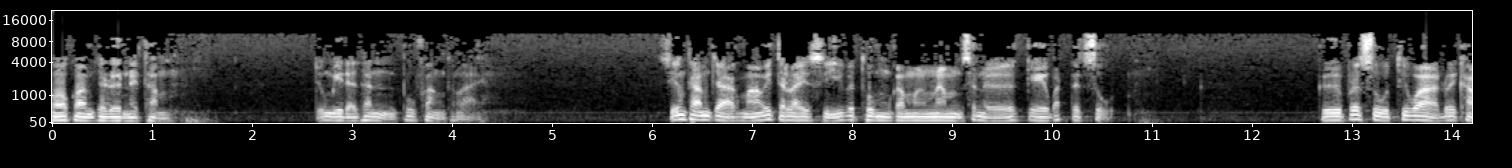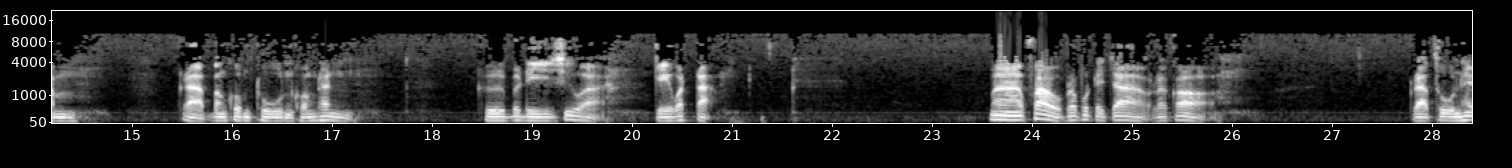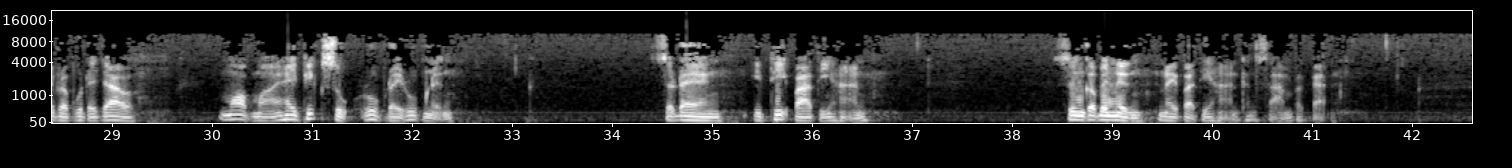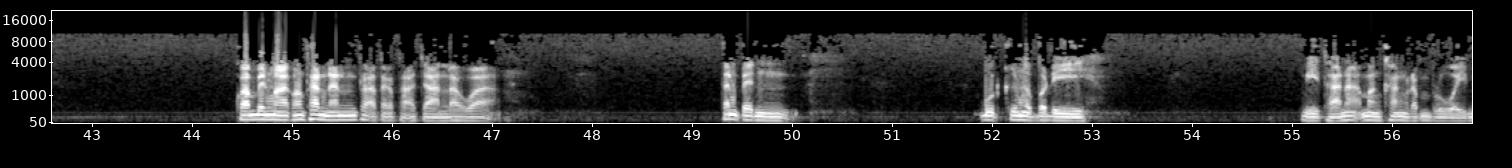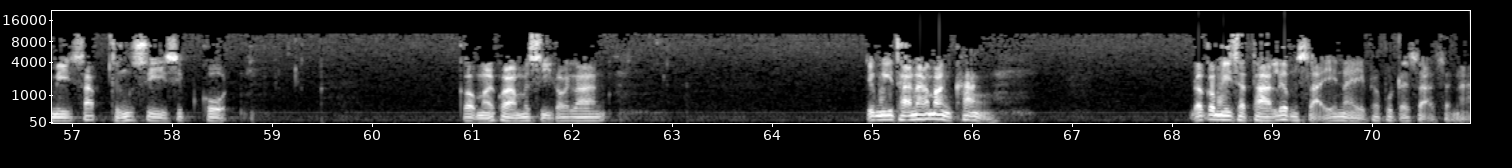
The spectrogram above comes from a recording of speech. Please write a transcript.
ขอความเจริญในธรรม จงมีแด่ท่านผู้ฟังทั้งหลาย เสียงธรรมจากมหาวิทยาลัยศรีปทุมกำลังนำเสนอเกวัตสูตร คือพระสูตรที่ว่าด้วยคำกราบบังคมทูลของท่าน คือบดีชื่อว่าเกวัตตะ มาเฝ้าพระพุทธเจ้าแล้วก็กราบทูลให้พระพุทธเจ้า มอบหมายให้ภิกษุรูปใดรูปหนึ่ง แสดงอิทธิปาฏิหาริย์ซึ่งก็เป็นหนึ่งในปาฏิหาริย์ทั้งสามประการความเป็นมาของท่านนั้น พระตถาจารย์เล่าว่า ท่านเป็นบุตรคืนบดี มีฐานะมั่งคั่งร่ำรวย มีทรัพย์ถึงสี่สิบโกด ก็หมายความมาสี่ร้อยล้าน จึงมีฐานะมั่งคั่ง แล้วก็มีศรัทธาเลื่อมใสในพระพุทธศาสนา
